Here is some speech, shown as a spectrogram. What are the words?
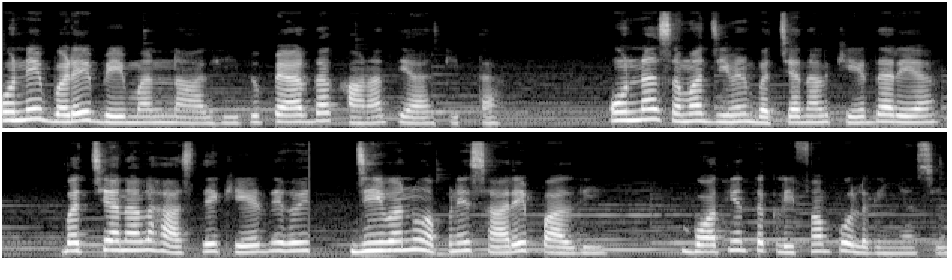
ਉਹਨੇ ਬੜੇ ਬੇਮਨ ਨਾਲ ਹੀ ਦੁਪਹਿਰ ਦਾ ਖਾਣਾ ਤਿਆਰ ਕੀਤਾ। ਉਹਨਾਂ ਸਮਾਂ ਜੀਵਨ ਬੱਚਿਆਂ ਨਾਲ ਖੇਡਦਾ ਰਿਹਾ। ਬੱਚਿਆਂ ਨਾਲ ਹੱਸਦੇ ਖੇਡਦੇ ਹੋਏ ਜੀਵਨ ਨੂੰ ਆਪਣੇ ਸਾਰੇ ਪਲ ਦੀ ਬਹੁਤੀਆਂ ਤਕਲੀਫਾਂ ਭੁੱਲ ਗਈਆਂ ਸੀ।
